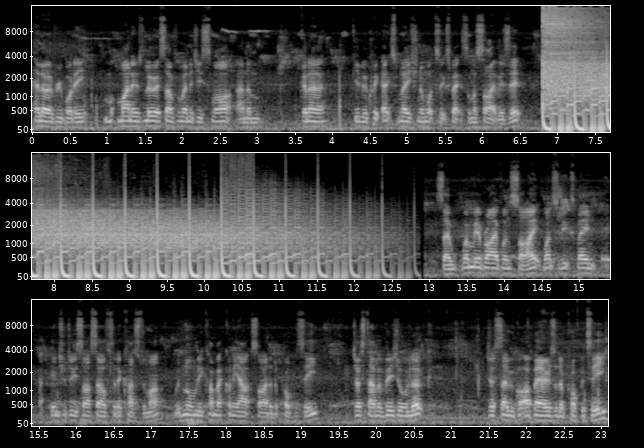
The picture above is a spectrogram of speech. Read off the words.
Hello everybody, my name is Lewis, I'm from Energy Smart and I'm going to give you a quick explanation on what to expect on a site visit. So when we arrive on site, once we've explained, introduced ourselves to the customer, we'd normally come back on the outside of the property, just to have a visual look, just so we've got our bearings of the property.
